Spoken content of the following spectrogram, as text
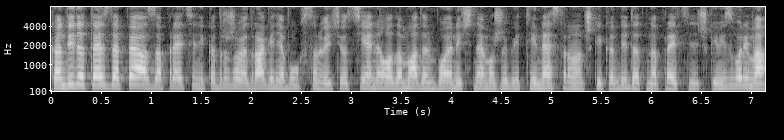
Kandidat SDP-a za predsjednika države Dragenja Vuksanović je ocijenila da Mladen Bojanić ne može biti nestranački kandidat na predsjedničkim izborima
